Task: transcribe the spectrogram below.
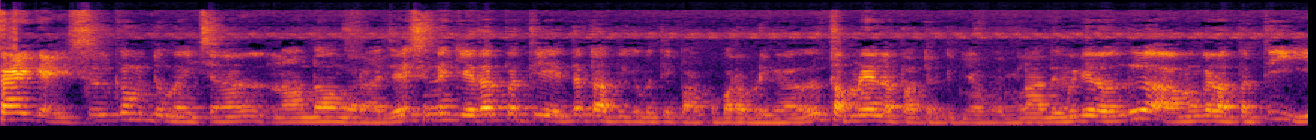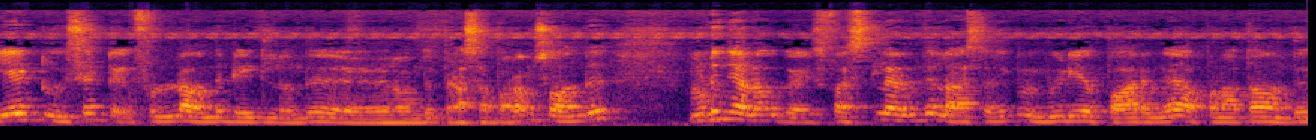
Hi guys welcome to my channel நான் தான் உங்கள் ராஜேஷ். இன்னைக்கு எதை பற்றி எந்த டாப்பிக்கை பற்றி பார்க்க போகிறோம் அப்படிங்கிறது தமிழில் பார்த்துட்டு ஓகேங்களா? அந்த வீடியோ வந்து அவங்கள பற்றி ஏ டு இசட் ஃபுல்லாக வந்து டீட்டெயில் வந்து இதில் வந்து பேச போகிறோம் ஸோ வந்து முடிஞ்ச அளவுக்கு ஃபஸ்ட்லேருந்து லாஸ்ட் வரைக்கும் வீடியோ பாருங்கள் அப்போனா தான் வந்து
